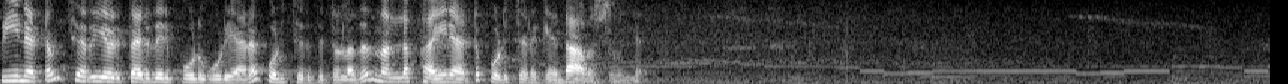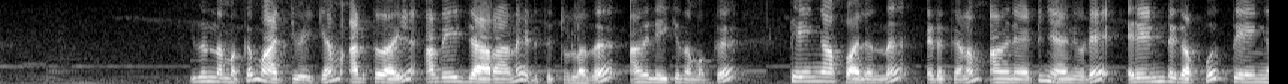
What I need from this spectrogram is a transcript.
പീനട്ടും ചെറിയൊരു തരിതരിപ്പോട് കൂടിയാണ് പൊടിച്ചെടുത്തിട്ടുള്ളത്. നല്ല ഫൈനായിട്ട് പൊടിച്ചെടുക്കേണ്ട ആവശ്യമില്ല. ഇത് നമുക്ക് മാറ്റി വയ്ക്കാം. അടുത്തതായി അതേ ജാറാണ് എടുത്തിട്ടുള്ളത്. അതിലേക്ക് നമുക്ക് തേങ്ങാപ്പാലൊന്ന് എടുക്കണം. അതിനായിട്ട് ഞാനിവിടെ രണ്ട് കപ്പ് തേങ്ങ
